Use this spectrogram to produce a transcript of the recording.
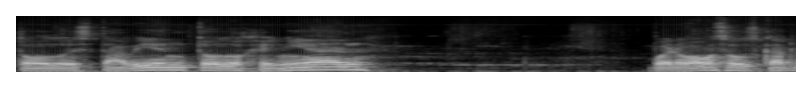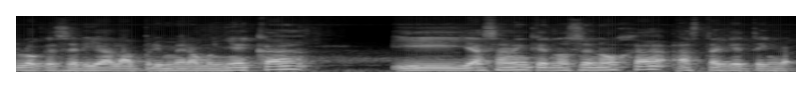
Todo está bien, todo genial. Bueno, vamos a buscar lo que sería la primera muñeca. Y ya saben que no se enoja hasta que tenga...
